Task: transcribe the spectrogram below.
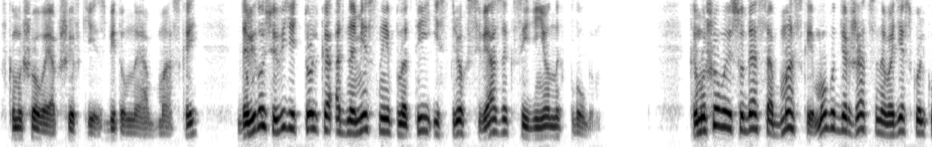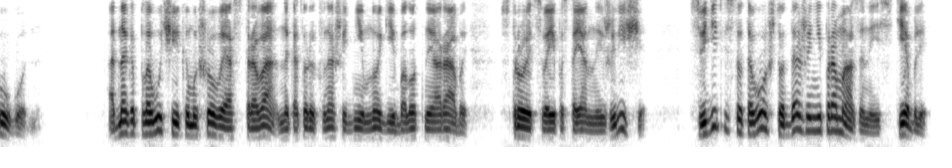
в камышовой обшивке с битумной обмазкой, довелось увидеть только одноместные плоты из трех связок, соединенных плугом. Камышовые суда с обмазкой могут держаться на воде сколько угодно. Однако плавучие камышовые острова, на которых в наши дни многие болотные арабы строят свои постоянные жилища, свидетельство того, что даже непромазанные стебли,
